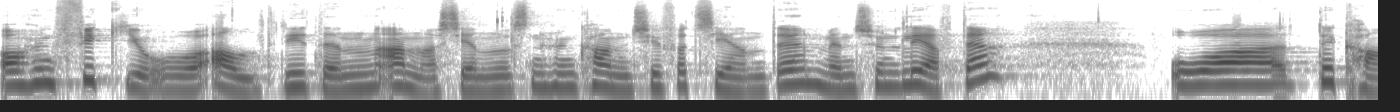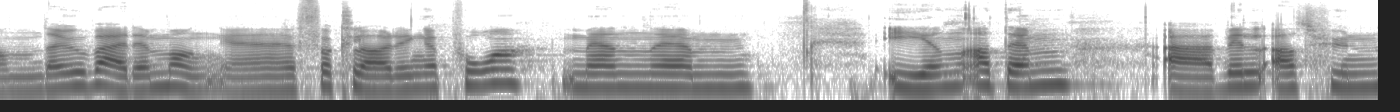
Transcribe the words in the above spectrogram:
Og hun fikk jo aldri den anerkjennelsen hun kanskje fortjente mens hun levde. Og det kan det jo være mange forklaringer på, men eh, en av dem er vel at hun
